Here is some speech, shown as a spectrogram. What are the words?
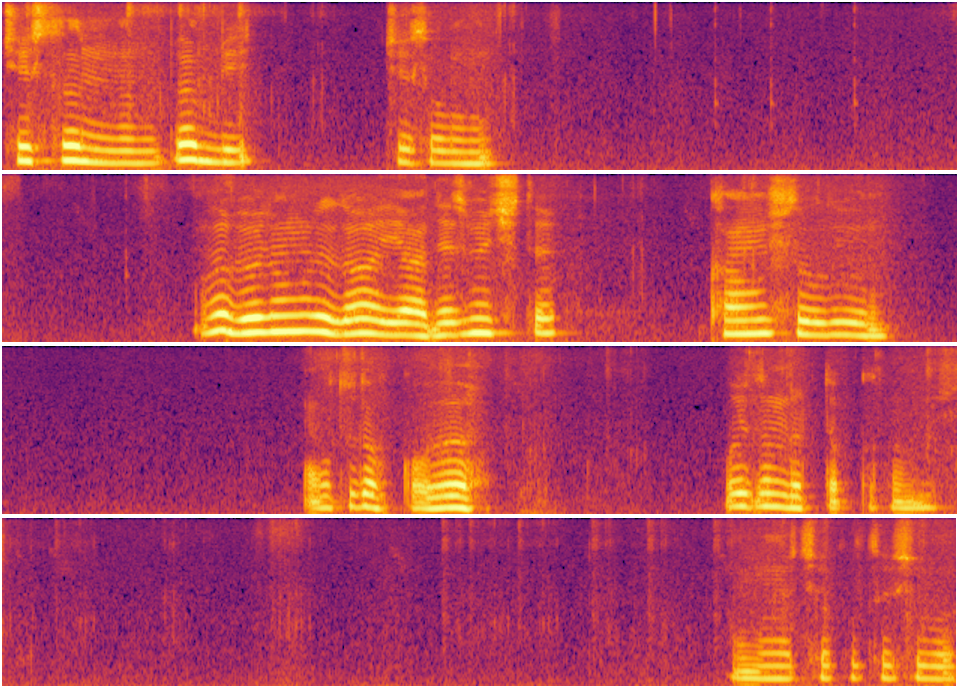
Chest alayım ben bir chest alamam. Ama böyle olmadı daha iyi ya. Deathmatch'te kalmış da oluyorum. 6 dakika. Öh. O yüzden 4 dakika kalmıştı. Ama çakıl taşı var.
